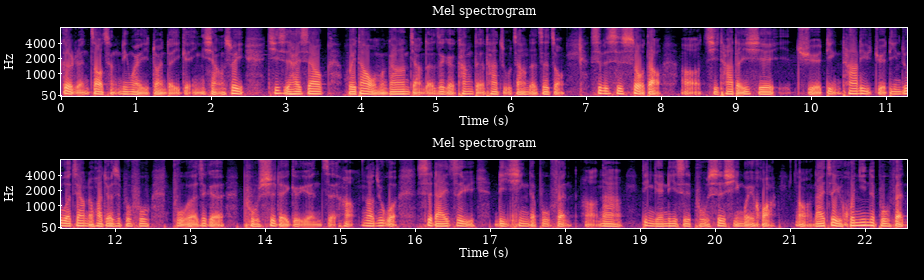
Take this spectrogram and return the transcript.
个人造成另外一段的一个影响，所以其实还是要回到我们刚刚讲的这个康德他主张的这种，是不是受到呃其他的一些决定他律决定？如果这样的话，就是不符符合这个普世的一个原则哈。那如果是来自于理性的部分，好，那定言力是普世行为化哦，来自于婚姻的部分，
